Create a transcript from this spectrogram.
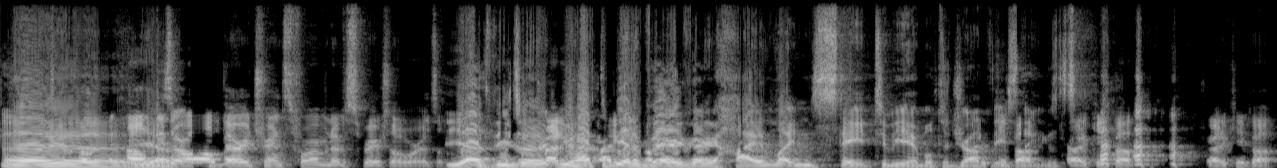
Uh, yeah, oh, yeah. These are all very transformative spiritual words. Yes, these are. To, you have to be at a very, very high enlightened state to be able to drop to these up. things. Try to keep up. Try to keep up.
